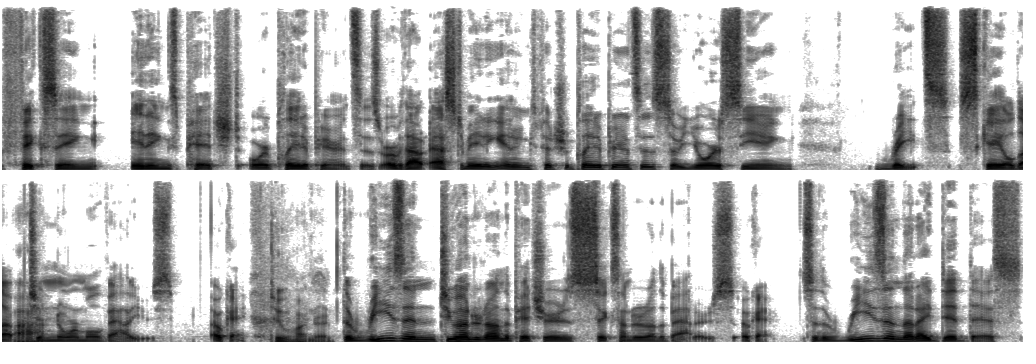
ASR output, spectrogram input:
fixing innings pitched or plate appearances, or without estimating innings pitched or plate appearances. So you're seeing rates scaled up to normal values. Okay. 200. The reason 200 on the pitchers, 600 on the batters. Okay. So the reason that I did this,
